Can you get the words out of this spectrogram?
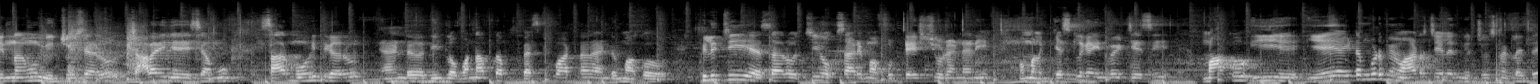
తిన్నాము మీరు చూశారు. చాలా ఎంజాయ్ చేసాము సార్ మోహిత్ గారు అండ్ దీంట్లో one of the best partner and మాకు పిలిచి సార్ వచ్చి ఒకసారి మా ఫుడ్ టేస్ట్ చూడండి అని మమ్మల్ని గెస్ట్లుగా ఇన్వైట్ చేసి మాకు ఈ ఏ ఐటమ్ కూడా మేము ఆర్డర్ చేయలేదు మీరు చూసినట్లయితే.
